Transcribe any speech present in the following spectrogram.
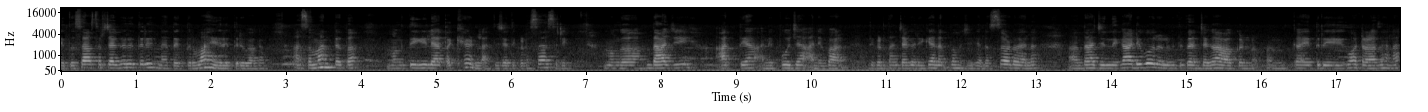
एक तर सासरच्या घरी तरी नाही तर एकतर माहेरी तरी बघा. असं म्हणतात मग ती गेली आता खेळला तिच्या तिकडं सासरी. मग दाजी आत्या आणि पूजा आणि बाळ तिकडं त्यांच्या घरी गेल्यात भाऊजी गेला सोडवायला. दाजींनी गाडी बोलवली होती त्यांच्या गावाकडनं पण काहीतरी घोटाळा झाला.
